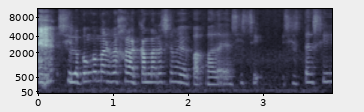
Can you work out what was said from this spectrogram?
si lo pongo más baja la cámara se me ve papada. Y si, si está así,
